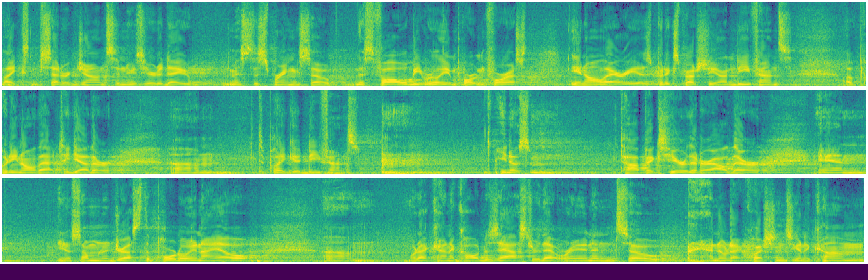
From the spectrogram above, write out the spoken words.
like Cedric Johnson, who's here today, missed the spring. So this fall will be really important for us in all areas, but especially on defense, of putting all that together um, to play good defense. you know, some topics here that are out there, and you know, so I'm going to address the portal NIL. Um, what I kind of call disaster that we're in. And so I know that question is going to come.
